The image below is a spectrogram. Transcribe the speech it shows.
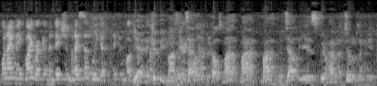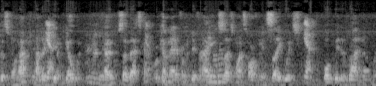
when I make my recommendation, but I suddenly got to thinking about. Yeah, and it could be my mentality, because my, my, my mentality is, if we don't have enough tillers, then we need to put some more nitrogen out there to Yeah. get them going. Mhm. You know, so that's kind of, we're coming at it from a different angle, so that's why it's hard for me to say which, Yeah. what would be the right number.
